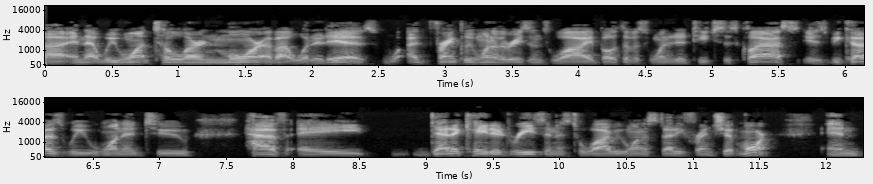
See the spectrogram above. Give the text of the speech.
uh, and that we want to learn more about what it is. W- uh, Frankly, one of the reasons why both of us wanted to teach this class is because we wanted to have a dedicated reason as to why we want to study friendship more and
